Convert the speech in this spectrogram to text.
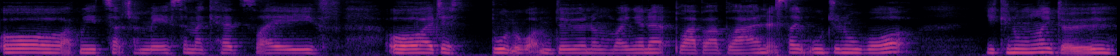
Oh, I've made such a mess in my kid's life. Oh, I just don't know what I'm doing. I'm winging it, blah, blah, blah. And it's like, Well, do you know what? You can only do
